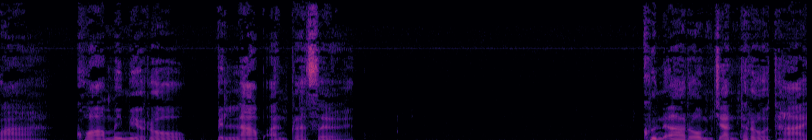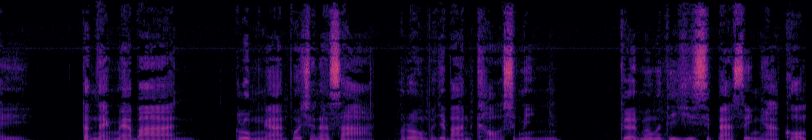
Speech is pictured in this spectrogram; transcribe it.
ว่า ความไม่มีโรคเป็นลาบอันประเสริฐ คุณอารมณ์จันทโรไทยตำแหน่งแม่บ้าน ลุ่มงานโภชนศาสตร์ โรงพยาบาลเขาสมิง เกิดเมื่อวันที่ 28 สิงหาคม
